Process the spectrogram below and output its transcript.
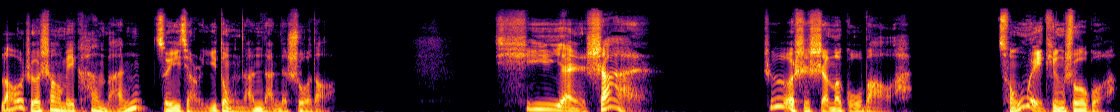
老者尚未看完，嘴角一动，喃喃的说道：“七焰扇，这是什么古宝啊？从未听说过，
